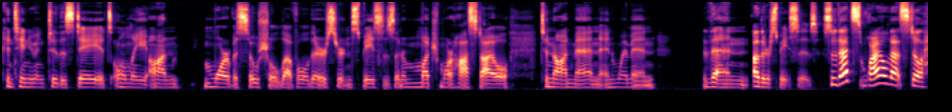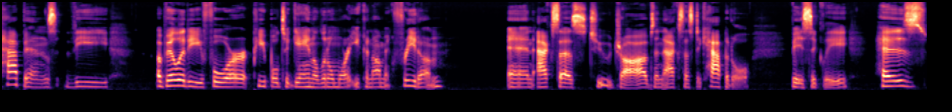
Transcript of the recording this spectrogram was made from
continuing to this day it's only on more of a social level. There are certain spaces that are much more hostile to non-men and women than other spaces. So that's while that still happens the ability for people to gain a little more economic freedom and access to jobs and access to capital, basically, has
